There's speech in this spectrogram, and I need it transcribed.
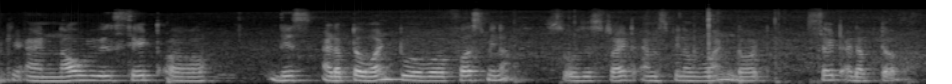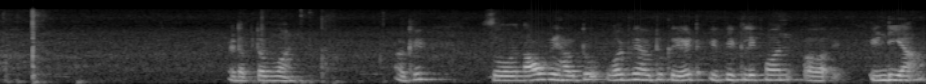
okay and now we will set uh, this adapter 1 to our first spinner. So just write m spinner 1 dot set adapter adapter 1 okay. So now we have to what we have to create if we click on uh, India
